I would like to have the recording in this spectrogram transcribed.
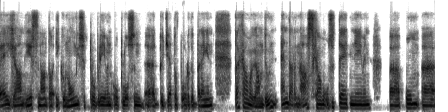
wij gaan eerst een aantal economische problemen oplossen, eh, het budget op orde brengen. Dat gaan we gaan doen. En daarnaast gaan we onze tijd nemen uh, om uh,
